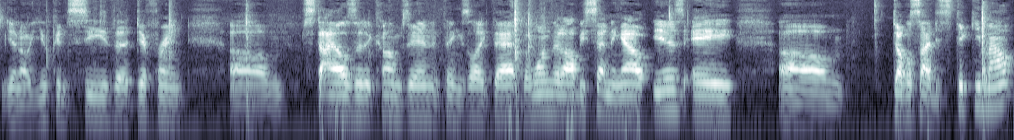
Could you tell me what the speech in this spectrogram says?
you know you can see the different um, styles that it comes in and things like that. The one that I'll be sending out is a um, double-sided sticky mount.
